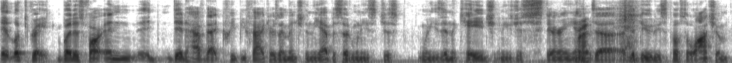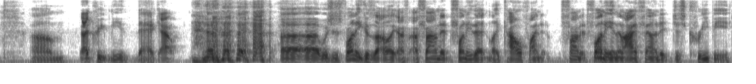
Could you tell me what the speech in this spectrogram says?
it looked great, but as far and it did have that creepy factor, as I mentioned in the episode, when he's just when he's in the cage and he's just staring at Right. uh, at the dude who's supposed to watch him. Um, that creeped me the heck out. uh, uh, which is funny because I, like I, I found it funny that like Kyle find it found it funny, and then I found it just creepy.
